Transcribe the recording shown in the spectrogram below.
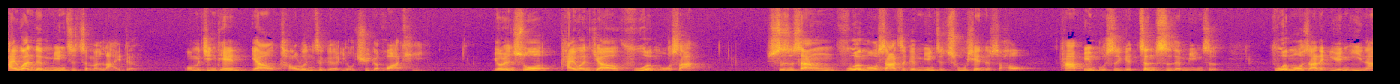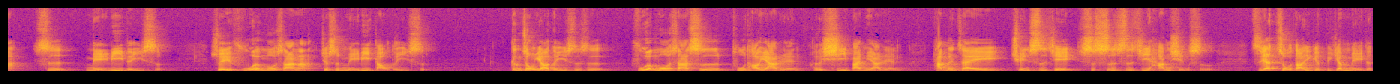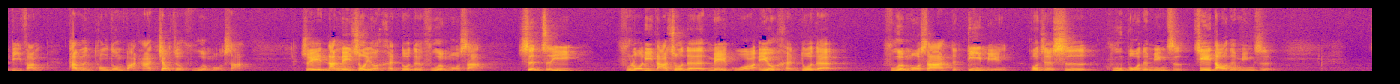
台湾的名字怎么来的？我们今天要讨论这个有趣的话题。有人说台湾叫福尔摩沙，事实上，福尔摩沙这个名字出现的时候，它并不是一个正式的名字。福尔摩沙的原意呢是美丽的意思，所以福尔摩沙呢就是美丽岛的意思。更重要的意思是。福尔摩沙是葡萄牙人和西班牙人，他们在全世界十四世纪航行时，只要走到一个比较美的地方，他们通通把它叫做福尔摩沙。所以南美洲有很多的福尔摩沙，甚至于佛罗里达州的美国也有很多的福尔摩沙的地名，或者是湖泊的名字、街道的名字。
